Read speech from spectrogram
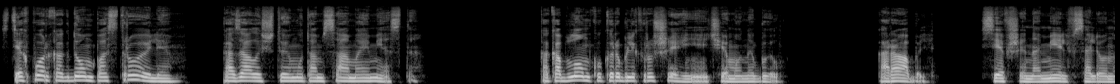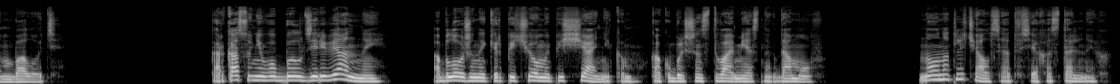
С тех пор, как дом построили, казалось, что ему там самое место. Как обломку кораблекрушения, чем он и был. Корабль, севший на мель в соленом болоте. Каркас у него был деревянный, обложенный кирпичом и песчаником, как у большинства местных домов. Но он отличался от всех остальных.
